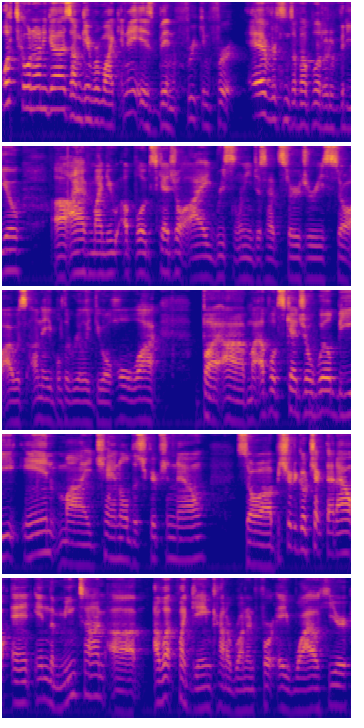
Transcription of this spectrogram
What's going on you guys? I'm Gamer Mike and it has been freaking forever since I've uploaded a video. Uh, I have my new upload schedule. I recently just had surgery so I was unable to really do a whole lot. But uh, my upload schedule will be in my channel description now. So uh, be sure to go check that out. And in the meantime, uh, I let my game kind of running for a while here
